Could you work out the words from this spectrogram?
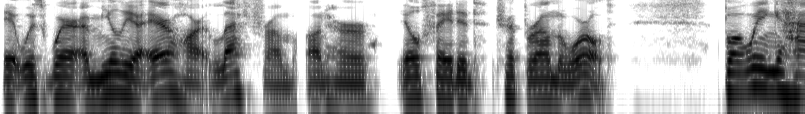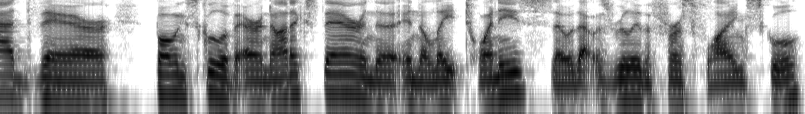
it was where Amelia Earhart left from on her ill-fated trip around the world. Boeing had their Boeing School of Aeronautics there in the in the late 20s. So that was really the first flying school,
